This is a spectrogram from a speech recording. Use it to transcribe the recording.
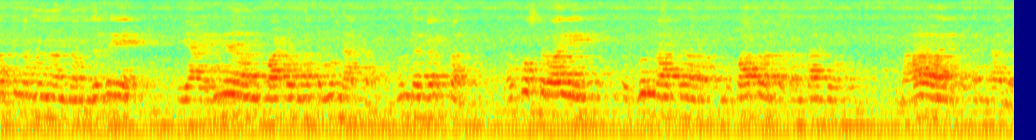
ಮತ್ತೆ ನಮ್ಮನ್ನು ನಮ್ಮ ಜೊತೆಗೆ ಯಾವ ಹಿಂದಿನ ಒಂದು ಪಾಠವನ್ನು ಮತ್ತೆ ಮುಂದೆ ಹಾಕ್ತಾರೆ, ಮುಂದೆ ಕಲಿಸ್ತಾರೆ. ಅದಕ್ಕೋಸ್ಕರವಾಗಿ ಸದ್ಗುರುನಾಥನ ಪಾತ್ರ ಅಂತಕ್ಕಂಥದ್ದು ಬಹಳವಾಗಿರ್ತಕ್ಕಂಥದ್ದು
